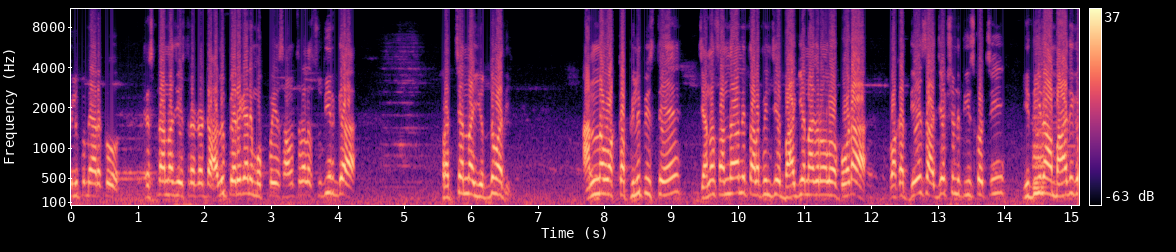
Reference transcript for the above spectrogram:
పిలుపు మేరకు కృష్ణాన్న చేస్తున్నటువంటి అలు పెరగని ముప్పై సంవత్సరాల సుదీర్ఘ ప్రచ్ఛన్న యుద్ధం అది. అన్న ఒక్క పిలిపిస్తే జనసంధాన్ని తలపించే భాగ్యనగరంలో కూడా ఒక దేశ అధ్యక్షుడిని తీసుకొచ్చి ఇది నా మాదిగ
